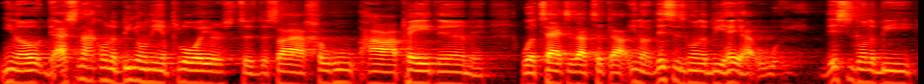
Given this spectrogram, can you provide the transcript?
you know, that's not going to be on the employers to decide who, how I paid them and what taxes I took out. You know, this is going to be, hey, this is going to be,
